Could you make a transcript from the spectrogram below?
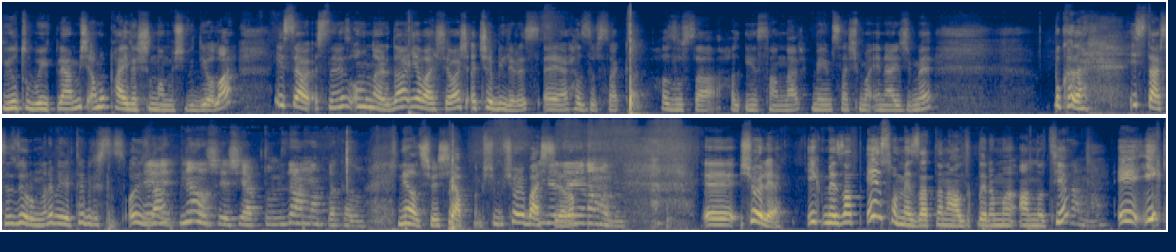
YouTube'a yüklenmiş ama paylaşılmamış videolar. İsterseniz onları da yavaş yavaş açabiliriz eğer hazırsak, hazırsa insanlar benim saçma enerjime. Bu kadar. İsterseniz yorumlara belirtebilirsiniz. O yüzden Evet, ne alışveriş yaptığımızı anlat bakalım. ne alışverişi yaptım. Şimdi şöyle Yine başlayalım. dayanamadım. Ee, şöyle ilk mezat en son mezattan aldıklarımı anlatayım. Tamam. E, ilk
